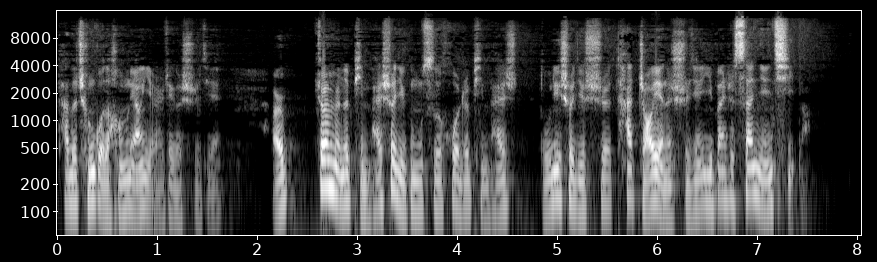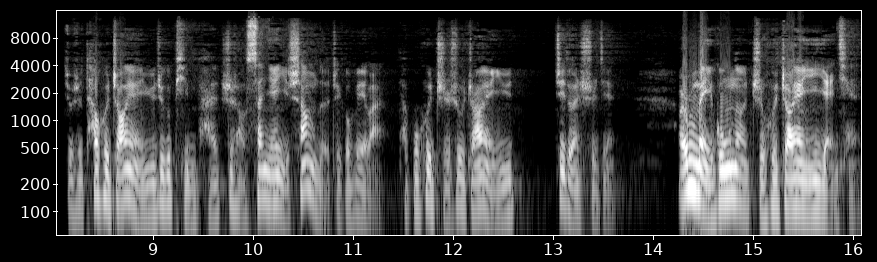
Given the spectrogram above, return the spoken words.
它的成果的衡量也是这个时间。而专门的品牌设计公司或者品牌独立设计师，他着眼的时间一般是三年起的，就是他会着眼于这个品牌至少三年以上的这个未来，他不会只是着眼于这段时间，而美工呢只会着眼于眼前，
